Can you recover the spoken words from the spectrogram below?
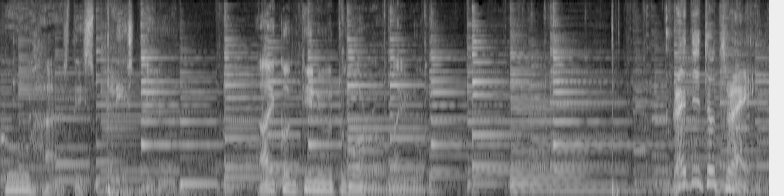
Who has displeased me? I continue tomorrow, my lord. Ready to trade.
